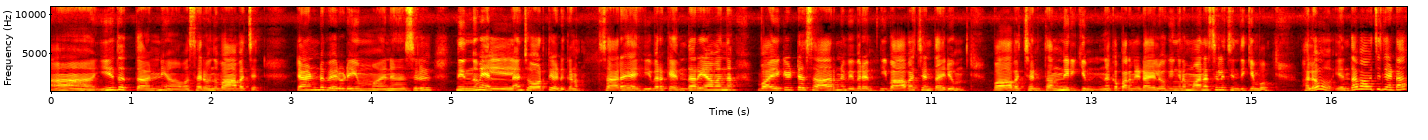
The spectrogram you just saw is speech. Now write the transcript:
ആ ഇത് തന്നെ അവസരം. ഒന്ന് വാവച്ചൻ. രണ്ടുപേരുടെയും മനസ്സിൽ നിന്നും എല്ലാം ചോർത്തിയെടുക്കണം സാറേ ഇവർക്ക് എന്തറിയാമെന്ന് വൈകിട്ട് സാറിന് വിവരം ഈ വാവച്ചൻ തരും. വാവച്ചൻ തന്നിരിക്കും എന്നൊക്കെ പറഞ്ഞ് ഡയലോഗ് ഇങ്ങനെ മനസ്സിൽ ചിന്തിക്കുമ്പോൾ ഹലോ എന്താ വാവച്ചൻ ചേട്ടാ?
